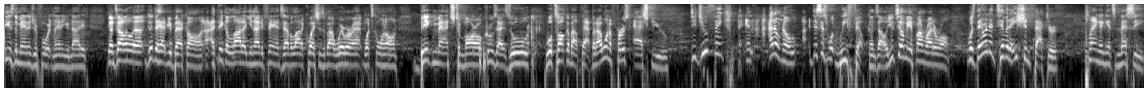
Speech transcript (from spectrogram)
He is the manager for Atlanta United. Gonzalo, uh, good to have you back on. I think a lot of United fans have a lot of questions about where we're at, what's going on. Big match tomorrow, Cruz Azul. We'll talk about that. But I want to first ask you did you think, and I don't know, this is what we felt, Gonzalo. You tell me if I'm right or wrong. Was there an intimidation factor playing against Messi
